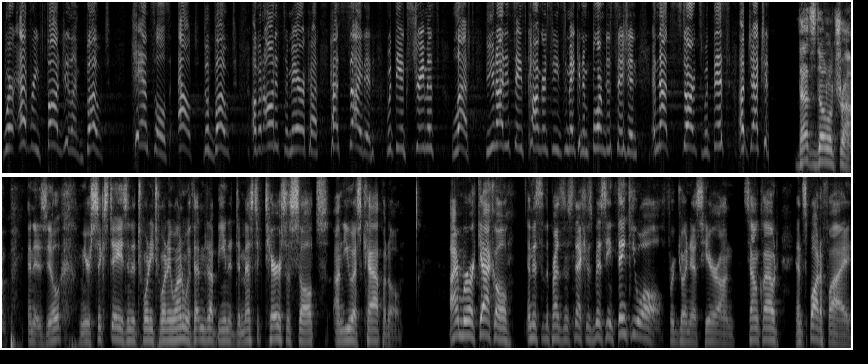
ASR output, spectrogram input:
where every fraudulent vote cancels out the vote of an honest America, has sided with the extremist left. The United States Congress needs to make an informed decision, and that starts with this objection. That's Donald Trump and his ilk, mere six days into 2021, with ended up being a domestic terrorist assault on the U.S. Capitol. I'm Rurik Yackle, and this is The President's Neck is Missing. Thank you all for joining us here on SoundCloud and Spotify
